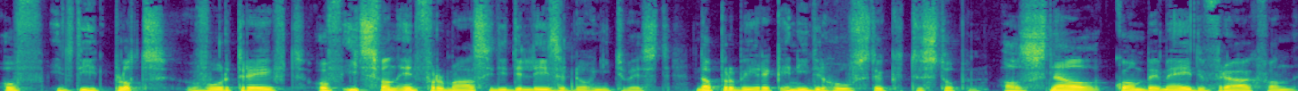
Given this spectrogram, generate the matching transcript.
of iets die het plot voortdrijft, of iets van informatie die de lezer nog niet wist. Dat probeer ik in ieder hoofdstuk te stoppen. Al snel kwam bij mij de vraag van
